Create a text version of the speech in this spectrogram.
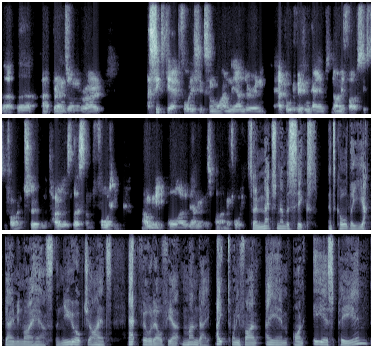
the, the uh, Browns are on the road, 68 46 and 1 the under in outdoor division games, 95 64 and 2 when the total is less than 40. I'm all over the under in under 40. So, match number six, it's called the Yuck Game in my house. The New York Giants at Philadelphia, Monday, 8.25 a.m. on ESPN.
